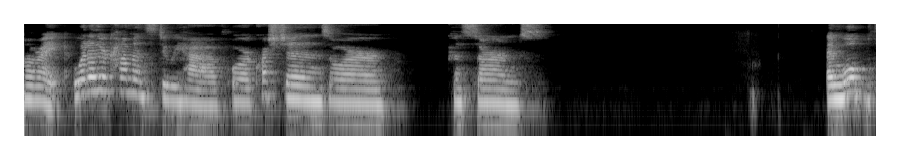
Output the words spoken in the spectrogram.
all right, what other comments do we have or questions or concerns? And we'll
